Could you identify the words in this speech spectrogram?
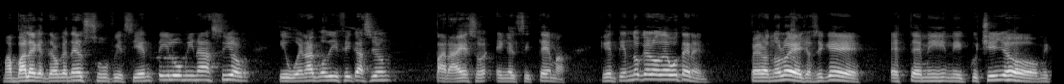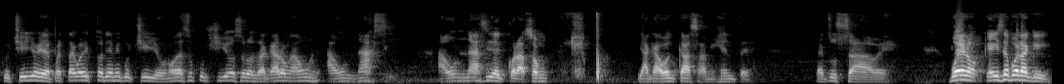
más vale que tengo que tener suficiente iluminación y buena codificación para eso en el sistema. Que entiendo que lo debo tener, pero no lo he hecho. Así que este, mi, mi cuchillo, mi cuchillo, y después tengo la historia de mi cuchillo. Uno de esos cuchillos se lo sacaron a un, a un nazi, a un nazi del corazón. Y acabó en casa, mi gente. Ya tú sabes. Bueno, ¿qué hice por aquí?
